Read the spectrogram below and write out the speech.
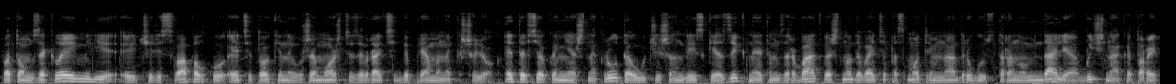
потом заклеймили, э, через свапалку эти токены уже можно можете забрать себе прямо на кошелек. Это все, конечно, круто, учишь английский язык, на этом зарабатываешь, но давайте посмотрим на другую сторону медали, обычно о которой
